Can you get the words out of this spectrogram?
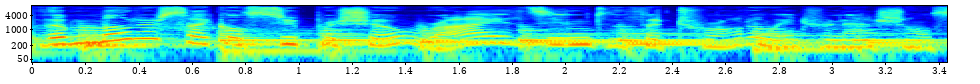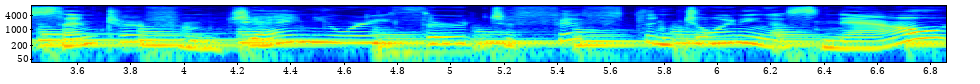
The Motorcycle Super Show rides into the Toronto International Centre from January 3rd to 5th. And joining us now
